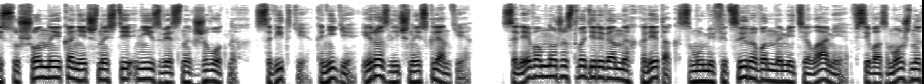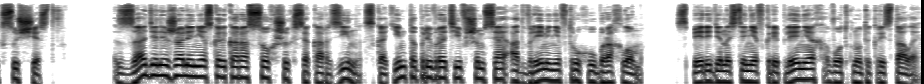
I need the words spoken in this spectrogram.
иссушенные конечности неизвестных животных, свитки, книги и различные склянки. Слева множество деревянных клеток с мумифицированными телами всевозможных существ. Сзади лежали несколько рассохшихся корзин с каким-то превратившимся от времени в труху барахлом. Спереди на стене в креплениях воткнуты кристаллы.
